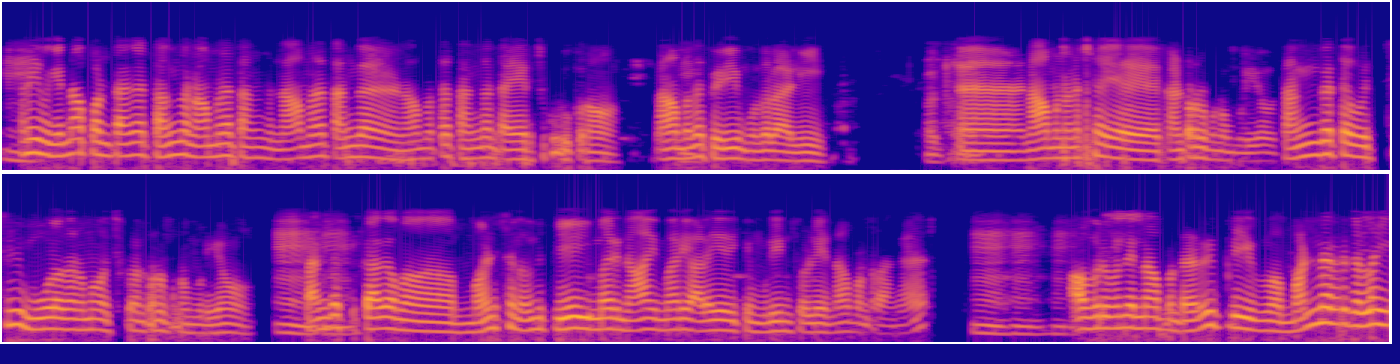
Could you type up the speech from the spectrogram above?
ஆனா இவங்க என்ன பண்ணிட்டாங்க? தங்கம் நாம தான் தங்க நாம தான் தங்க நாம தான் தங்கம் தயாரிச்சு கொடுக்குறோம். நாம தான் பெரிய முதலாளி. நாம நினைச்சா கண்ட்ரோல் பண்ண முடியும். தங்கத்தை வச்சு மூலதனமா வச்சு கண்ட்ரோல் பண்ண முடியும். தங்கத்துக்காக மனுஷனை வந்து பேய் மாதிரி நாய் மாதிரி அலைய வைக்க முடியும்னு சொல்லி என்ன பண்றாங்க? அவர் வந்து என்ன பண்றாரு? இப்படி மன்னர்கள்லாம்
